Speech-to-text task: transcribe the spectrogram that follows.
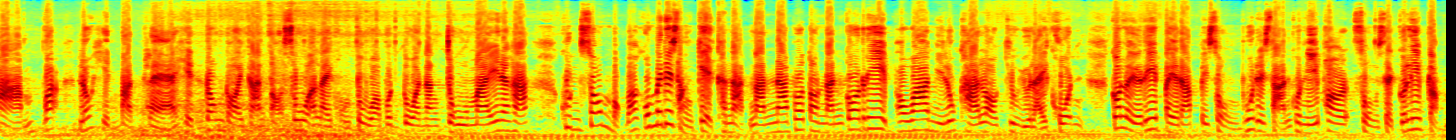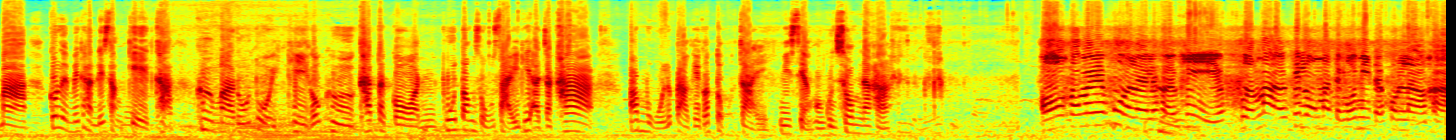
ถามว่าแล้วเห็นบาดแผลเห็นร่องรอยการต่อสู้อะไรของตัวบนตัวนางจูไหมนะคะ คุณส้มบอกว่าก็ไม่ได้สังเกตขนาดนั้นนะเพราะตอนนั้นก็รีบเพราะว่ามีลูกค้ารอคิวอยู่หลายคน ก็เลยรีบไปรับไปส่งผู้โดยสารคนนี้ พอส่งเสร็จก็รีบกลับมา ก็เลยไม่ทันได้สังเกตค่ะ คือมารู้ตัวอีกทีก็คือฆาตกรผู้ต้องสงสัยที่อาจจะฆ่า ป้าหมูหรือเปล่าแกก็ตกใจมีเสียงของคุณส้มนะคะ อ๋อเขาไม่ได้พูดอะไรเลยค่ะพี่ส่วนมากที่ลงมาจากรถมีแต่คนลาวค่ะ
